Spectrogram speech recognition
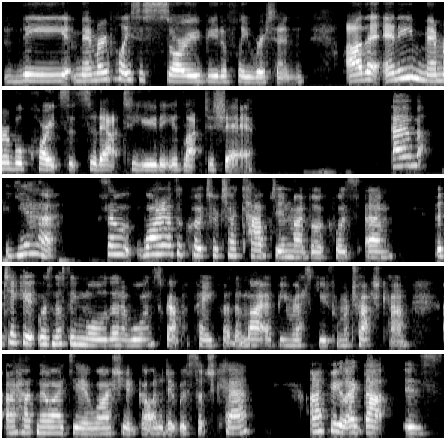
the Memory Police is so beautifully written. Are there any memorable quotes that stood out to you that you'd like to share? Um, yeah. So one of the quotes which I tabbed in my book was um, the ticket was nothing more than a worn scrap of paper that might have been rescued from a trash can, and I had no idea why she had guarded it with such care. And I feel like that is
